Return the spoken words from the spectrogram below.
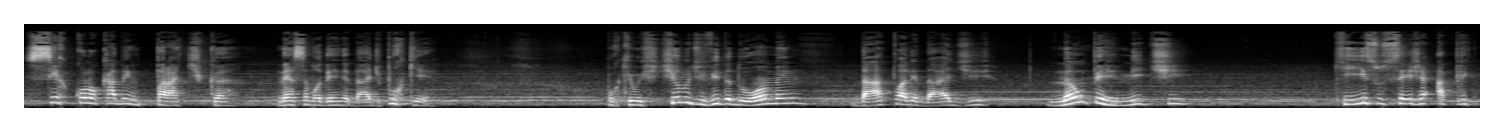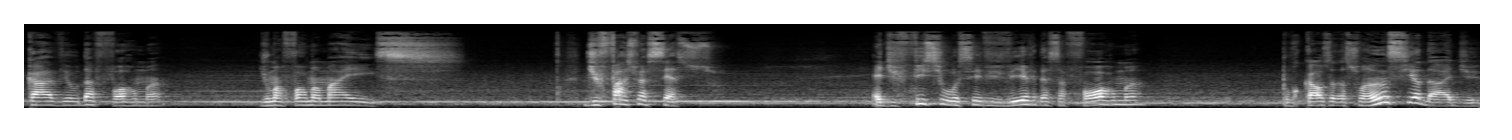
ser colocado em prática nessa modernidade. Por quê? Porque o estilo de vida do homem da atualidade não permite que isso seja aplicável da forma de uma forma mais de fácil acesso. É difícil você viver dessa forma por causa da sua ansiedade,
